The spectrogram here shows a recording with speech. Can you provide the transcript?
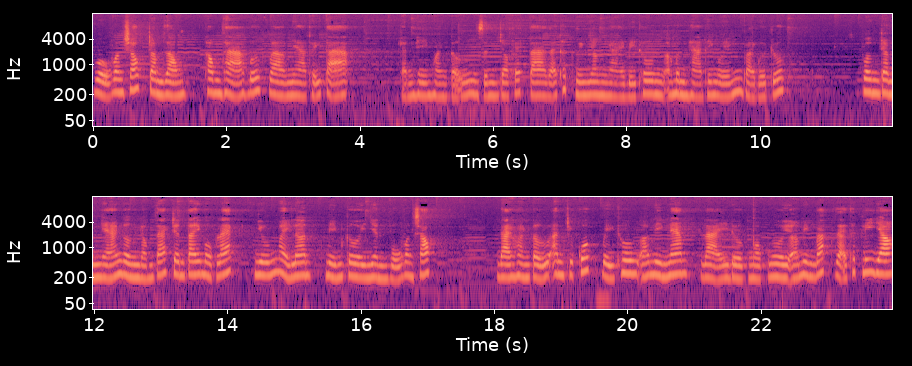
Vũ Văn Sóc trầm giọng thông thả bước vào nhà thủy tạ. Cảnh hiền hoàng tử xin cho phép ta giải thích nguyên nhân ngài bị thương ở Minh Hà Thiên Nguyễn vài bữa trước. Vân trầm nhã ngừng động tác trên tay một lát, nhướng mày lên, mỉm cười nhìn Vũ Văn Sóc. Đại hoàng tử Anh Triều Quốc bị thương ở miền Nam lại được một người ở miền Bắc giải thích lý do.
